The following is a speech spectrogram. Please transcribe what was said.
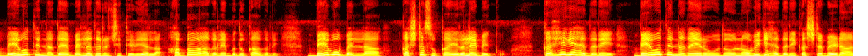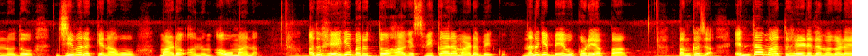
ಬೇವು ತಿನ್ನದೆ ಬೆಲ್ಲದ ರುಚಿ ತಿಳಿಯಲ್ಲ, ಹಬ್ಬವಾಗಲಿ, ಬದುಕಾಗಲಿ, ಬೇವು, ಬೆಲ್ಲ, ಕಷ್ಟ, ಸುಖ ಇರಲೇಬೇಕು. ಕಹಿಗೆ ಹೆದರಿ, ಬೇವು ತಿನ್ನದೇ ಇರುವುದು ನೋವಿಗೆ ಹೆದರಿ ಕಷ್ಟ ಬೇಡ ಅನ್ನೋದು ಜೀವನಕ್ಕೆ ನಾವು ಮಾಡೋ ಅನು, ಅವಮಾನ. ಅದು ಹೇಗೆ ಬರುತ್ತೋ ಹಾಗೆ ಸ್ವೀಕಾರ ಮಾಡಬೇಕು. ನನಗೆ ಬೇವು ಕೊಡಿ ಅಪ್ಪ. ಪಂಕಜ ಎಂಥ ಮಾತು ಹೇಳಿದೆ ಮಗಳೇ?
